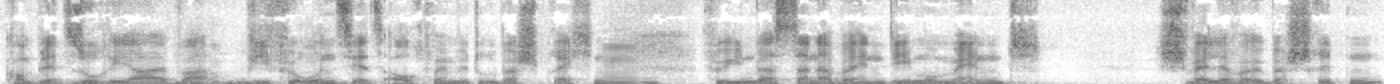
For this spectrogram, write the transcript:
komplett surreal war, mhm. wie für mhm. uns jetzt auch, wenn wir drüber sprechen. Mhm. Für ihn war es dann aber in dem Moment, Schwelle war überschritten,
